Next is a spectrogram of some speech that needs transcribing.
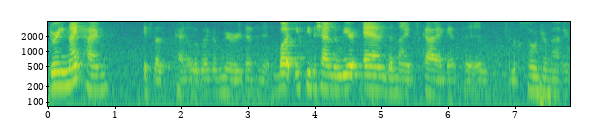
during nighttime, it does kind of look like a mirror, doesn't it? But you see the chandelier and the night sky against it, and it looks so dramatic.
